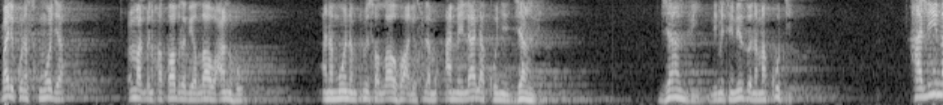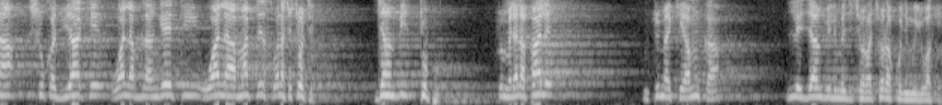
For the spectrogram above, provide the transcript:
Bali kuna siku moja Umar bin Khattab radhiallahu anhu anamuona Mtume sallallahu alaihi wasallam amelala kwenye jamvi. Jamvi limetengenezwa na makuti. Halina shuka juu yake wala blanketi wala mattress wala chochote. Jamvi tupu tumelala pale mtume akiamka lile jamvi limejichorachora kwenye mwili wake.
